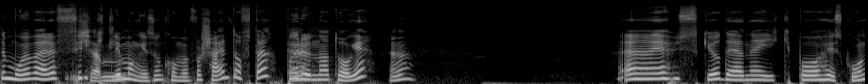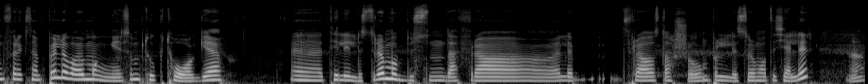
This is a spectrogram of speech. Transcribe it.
Det må jo være fryktelig Kjem- mange som kommer for seint ofte på Ja. grunn av toget. ja. Eh, jeg husker jo det når jeg gikk på høyskolen, f.eks. Det var jo mange som tok toget eh, til Lillestrøm, og bussen derfra Eller fra stasjonen på Lillestrøm og til Kjeller. ja.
